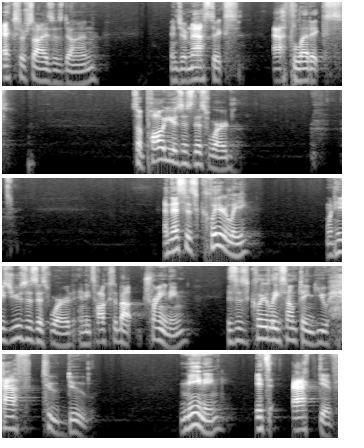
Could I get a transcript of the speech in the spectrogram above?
exercise is done, and gymnastics, athletics. So Paul uses this word. And this is clearly when he uses this word and he talks about training, this is clearly something you have to do, meaning it's active,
